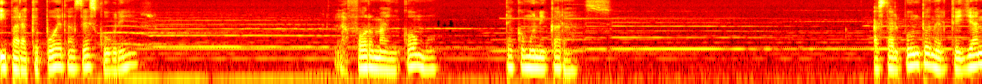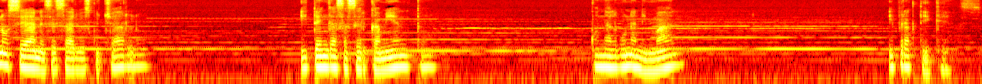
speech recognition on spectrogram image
y para que puedas descubrir la forma en cómo te comunicarás. Hasta el punto en el que ya no sea necesario escucharlo y tengas acercamiento con algún animal y practiques.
